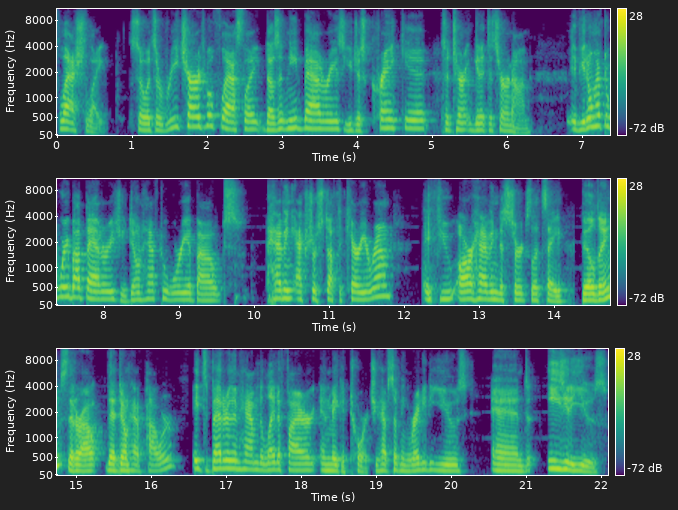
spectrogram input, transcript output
flashlight. So it's a rechargeable flashlight, doesn't need batteries. You just crank it to turn get it to turn on. If you don't have to worry about batteries, you don't have to worry about having extra stuff to carry around. If you are having to search, let's say, buildings that are out that don't have power, it's better than having to light a fire and make a torch. You have something ready to use and easy to use.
